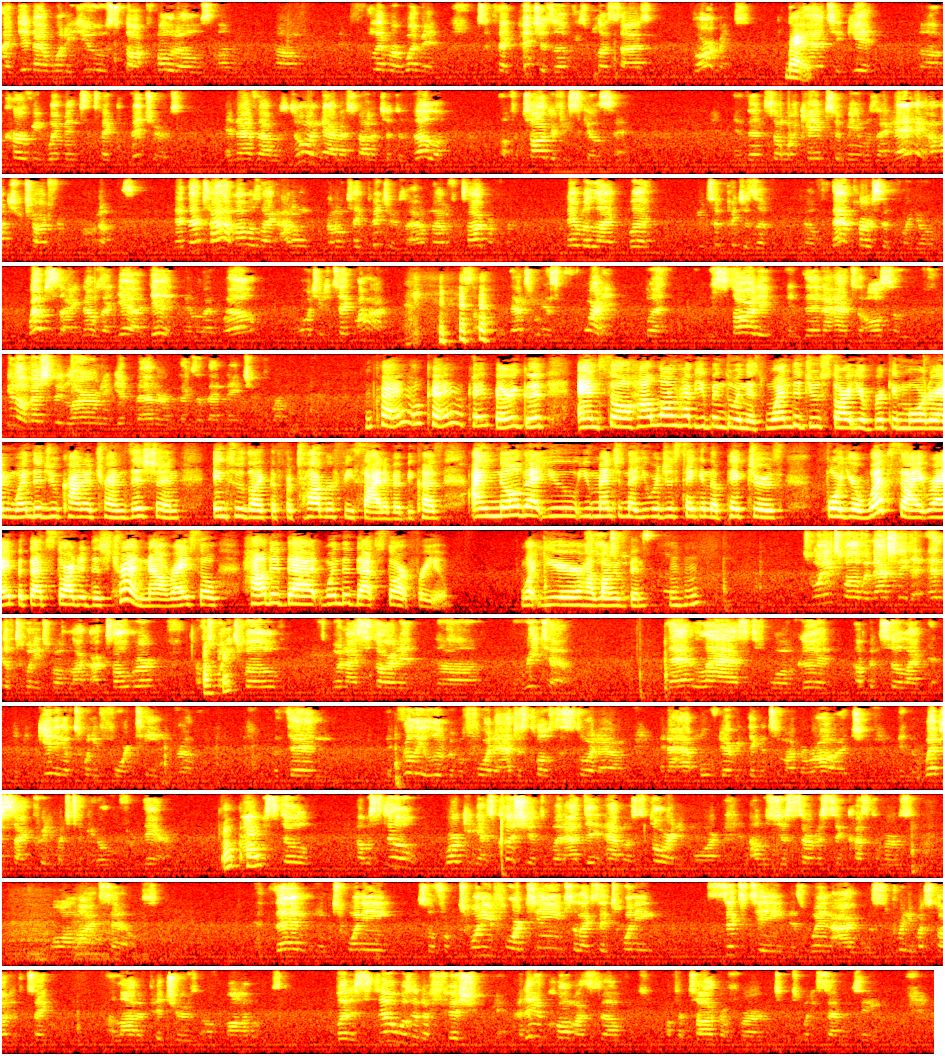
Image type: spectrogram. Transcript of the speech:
I did not want to use stock photos of um, slimmer women to take pictures of these plus size garments. Right. I had to get uh, curvy women to take the pictures. And as I was doing that, I started to develop a photography skill set. And then someone came to me and was like, "Hey, how much you charge for photos?" At that time, I was like, "I don't, I don't take pictures. I'm not a photographer." They were like, "But you took pictures of, you know, that person for your website." And I was like, "Yeah, I did." They were like, well, I want you to take mine. so that's when it started. But it started, and then I had to also, you know, eventually learn and get better and things of that nature. Okay, okay, okay. Very good. And so, how long have you been doing this? When did you start your brick and mortar, and when did you kind of transition into like the photography side of it? Because I know that you you mentioned that you were just taking the pictures for your website, right? But that started this trend now, right? So, how did that? When did that start for you? What year? How long has it been? Mm-hmm. 2012, and actually the end of 2012, like October of okay. 2012, when I started retail. That lasts for a good up until like the beginning of 2014, really. But then, really a little bit before that, I just closed the store down and I had moved everything into my garage, and the website pretty much took it over from there. Okay. I was still, I was still working as Kushions, but I didn't have a store anymore. I was just servicing customers online sales. And then in 20, so from 2014 to like say 20, 16 is when I was pretty much starting to take a lot of pictures of models, but it still wasn't official yet. I didn't call myself a photographer until 2017,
